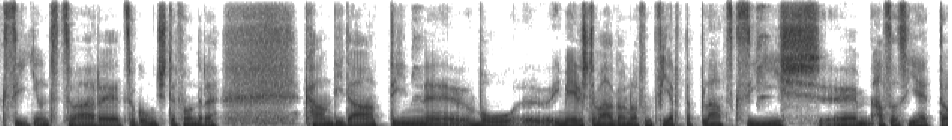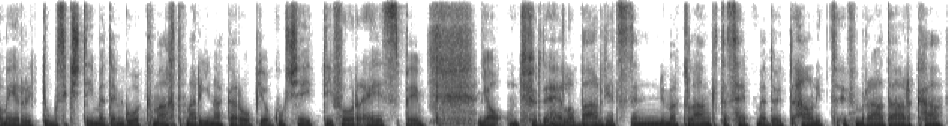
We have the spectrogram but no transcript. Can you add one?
gewesen, und zwar äh, zugunsten von einer Kandidatin, äh, wo äh, im ersten Wahlgang noch auf dem vierten Platz war. Ähm, also sie hat da mehrere tausend Stimmen dann gut gemacht. Marina Carobio Guschetti vor SP. Ja, und für den Herrn Lombardi jetzt dann nicht mehr gelangt. Das hat man dort auch nicht auf dem Radar gehabt.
